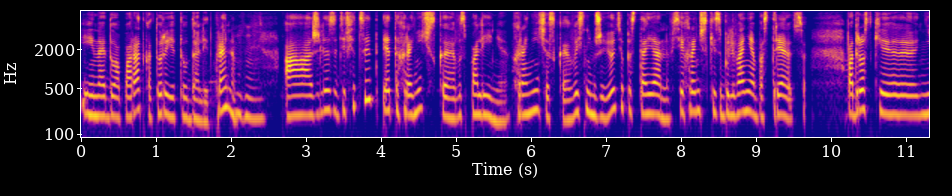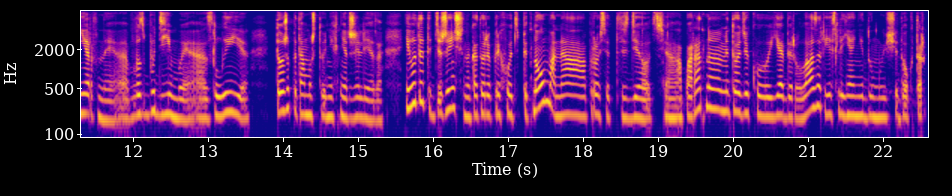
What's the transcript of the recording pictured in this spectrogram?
и найду аппарат, который это удалит. Правильно? Угу. А железодефицит – это хроническое воспаление. Хроническое. Вы с ним живете постоянно. Все хронические заболевания обостряются. Подростки нервные, возбудимые, злые. Тоже потому, что у них нет железа. И вот эта женщина, которая приходит с пятном, она просит сделать аппаратную методику. Я беру лазер, если я не думающий доктор,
